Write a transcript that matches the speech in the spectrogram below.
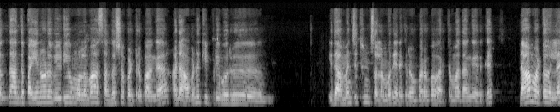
வந்து அந்த பையனோட வீடியோ மூலமா சந்தோஷப்பட்டிருப்பாங்க. ஆனா அவனுக்கு இப்படி ஒரு இது அமைஞ்சிட்டுன்னு சொல்லும் போது எனக்கு ரொம்ப ரொம்ப வருத்தமா தாங்க இருக்கு. நான் மட்டும் இல்ல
